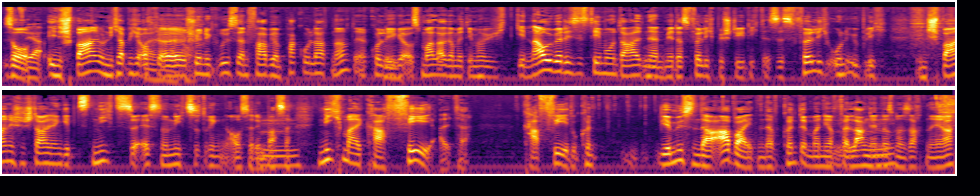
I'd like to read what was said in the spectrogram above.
so, Ja. in Spanien, und ich habe mich auch, äh, auch- schöne Grüße an Fabian Pacolat, ne, der Kollege aus Malaga, mit dem habe ich mich genau über dieses Thema unterhalten, er hat mir das völlig bestätigt. Es ist völlig unüblich. In spanischen Stadien gibt es nichts zu essen und nichts zu trinken außer dem Wasser. Nicht mal Kaffee, Alter. Kaffee, du könnt, wir müssen da arbeiten. Da könnte man ja verlangen, dass man sagt, naja,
